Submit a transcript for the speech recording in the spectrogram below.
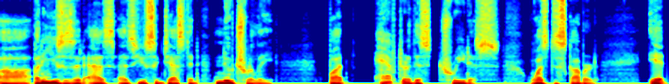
uh, but he uses it as, as you suggested, neutrally. But after this treatise was discovered, it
